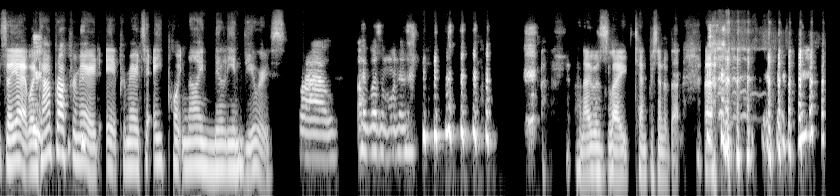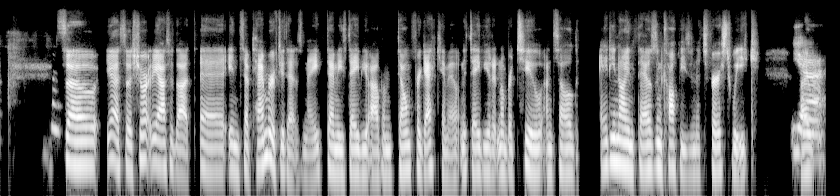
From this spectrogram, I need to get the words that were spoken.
so, yeah, when Camp Rock premiered, it premiered to 8.9 million viewers. wow. I wasn't one of them. and I was like 10% of that. Uh, so, yeah, so shortly after that, uh, in September of 2008, Demi's debut album, Don't Forget, came out and it debuted at number two and sold 89,000 copies in its first week. yeah,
